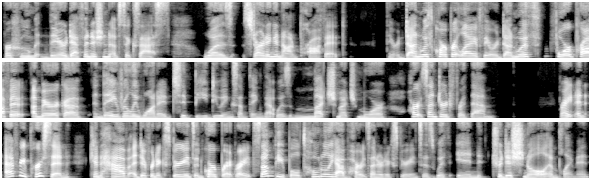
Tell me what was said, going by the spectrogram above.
for whom their definition of success was starting a nonprofit. They were done with corporate life, they were done with for profit America, and they really wanted to be doing something that was much, much more heart centered for them. Right. And every person can have a different experience in corporate, right? Some people totally have heart centered experiences within traditional employment.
